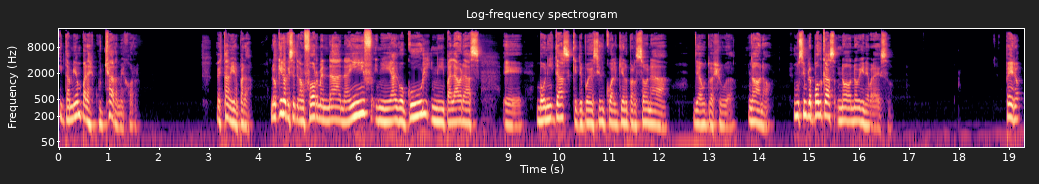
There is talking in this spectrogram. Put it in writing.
y también para escuchar mejor. Está bien, para. No quiero que se transforme en nada naif, ni algo cool, ni palabras eh, bonitas que te puede decir cualquier persona de autoayuda. No, no. Un simple podcast no, no viene para eso. Pero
